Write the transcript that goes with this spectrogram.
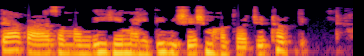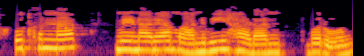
त्या काळासंबंधी ही माहिती विशेष महत्वाची ठरते. उत्खननात मिळणाऱ्या मानवी हाडांवरून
